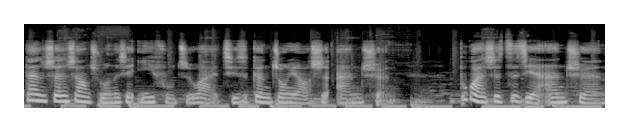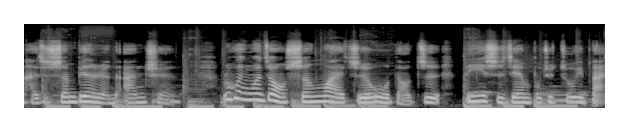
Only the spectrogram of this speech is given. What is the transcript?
但身上除了那些衣服之外，其实更重要的是安全。不管是自己的安全，还是身边的人的安全，如果因为这种身外之物导致第一时间不去注意板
